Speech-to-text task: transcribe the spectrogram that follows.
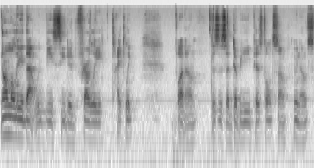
normally that would be seated fairly tightly, but um, this is a WE pistol, so who knows.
